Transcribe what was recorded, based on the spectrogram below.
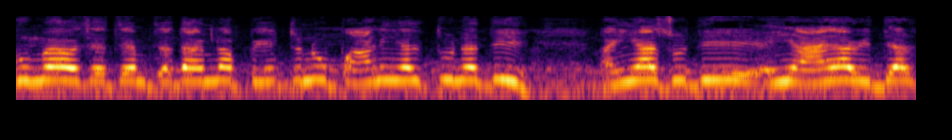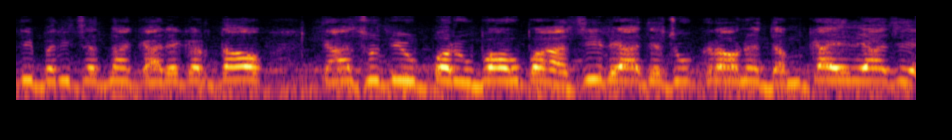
ગુમાવ્યો છે તેમ છતાં એમના પેટનું પાણી હલતું નથી. અહીંયા સુધી અહીંયા આયા વિદ્યાર્થી પરિષદના કાર્યકર્તાઓ ત્યાં સુધી ઉપર ઊભા ઊભા હસી રહ્યા છે, છોકરાઓને ધમકાઈ રહ્યા છે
